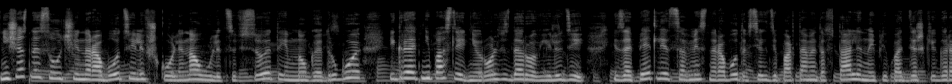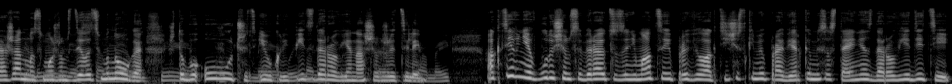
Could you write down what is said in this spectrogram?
несчастные случаи на работе или в школе, на улице – все это и многое другое играет не последнюю роль в здоровье людей. И за пять лет совместной работы всех департаментов Таллина и при поддержке горожан мы сможем сделать многое, чтобы улучшить и укрепить здоровье наших жителей. Активнее в будущем собираются заниматься и профилактическими проверками состояния здоровья детей,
